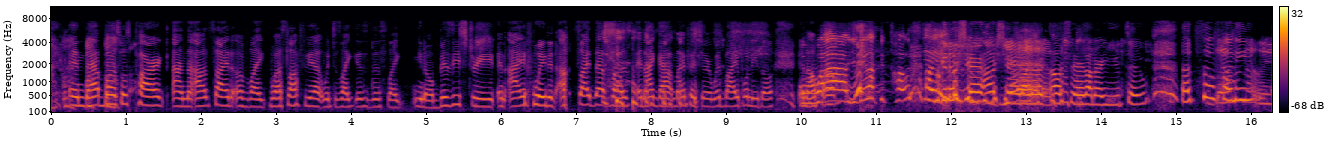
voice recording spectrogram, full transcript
and that bus was parked on the outside of like West Lafayette, which is like is this like you know busy street, and I waited outside that bus, and I got my picture with Bobby Pulido. and I'll, wow, you're gonna have to post it. I'm gonna share. I'll share it on our. I'll share it on our YouTube. That's so funny.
